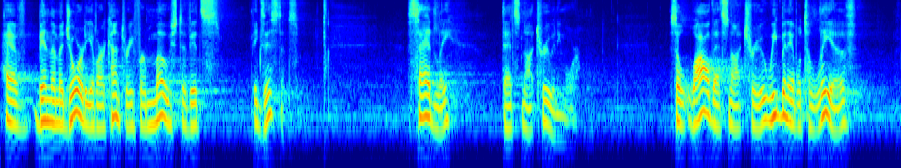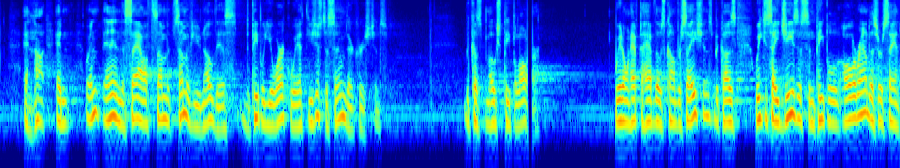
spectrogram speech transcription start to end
have been the majority of our country for most of its existence. Sadly, that's not true anymore. So while that's not true, we've been able to live and not and and in the South, some some of you know this, the people you work with, you just assume they're Christians. Because most people are. We don't have to have those conversations because we can say Jesus, and people all around us are saying,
